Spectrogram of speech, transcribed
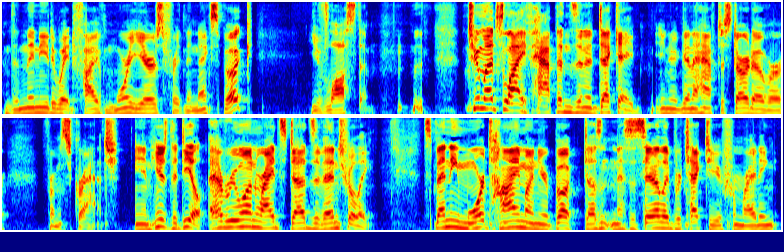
and then they need to wait five more years for the next book, you've lost them. Too much life happens in a decade, and you're going to have to start over from scratch. And here's the deal everyone writes duds eventually. Spending more time on your book doesn't necessarily protect you from writing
